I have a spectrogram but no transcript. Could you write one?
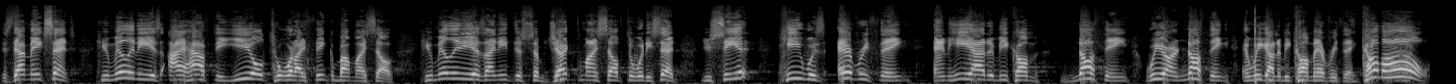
Does that make sense? Humility is I have to yield to what I think about myself. Humility is I need to subject myself to what he said. You see it? He was everything and he had to become nothing. We are nothing and we got to become everything. Come on.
